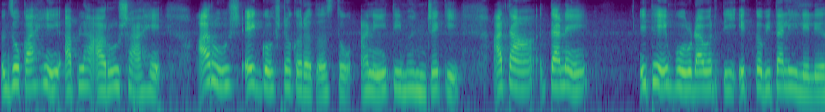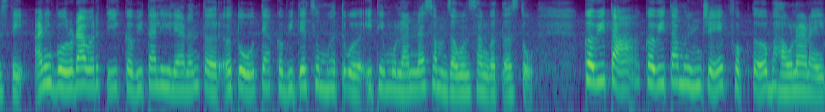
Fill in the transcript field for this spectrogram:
जो काही आपला आरुष आहे आरुष एक गोष्ट करत असतो. आणि ती म्हणजे की आता त्याने इथे बोर्डावरती एक कविता लिहिलेली असते. आणि बोर्डावरती कविता लिहिल्यानंतर तो त्या कवितेचं महत्त्व इथे मुलांना समजावून सांगत असतो. कविता कविता म्हणजे फक्त भावना नाहीत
